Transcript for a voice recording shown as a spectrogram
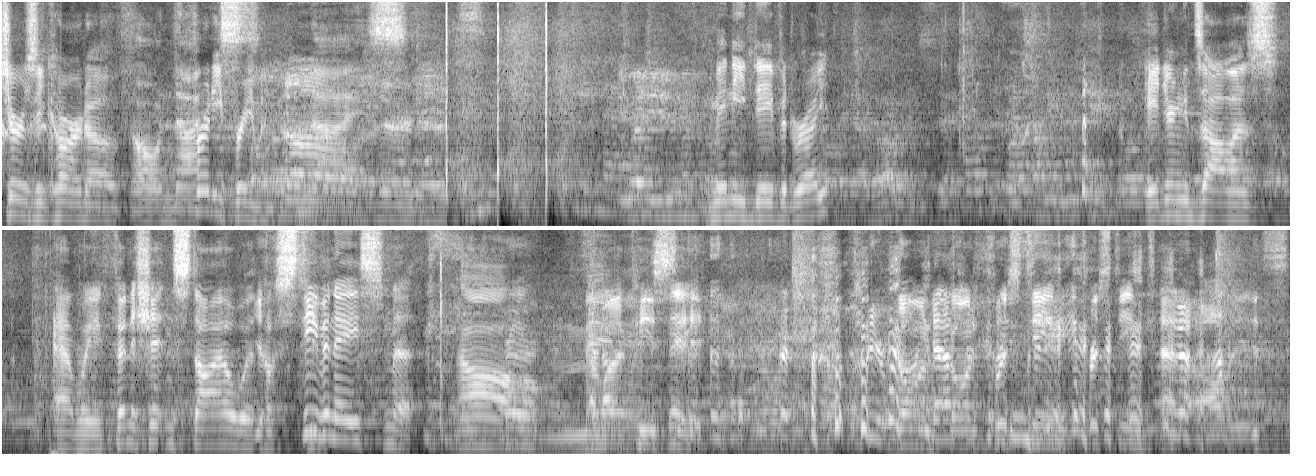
jersey card of Oh, nice. Freddie Freeman. Oh, nice. There it is. Mini David Wright. Adrian Gonzalez. And we finish it in style with Stephen A. Smith. Oh, For man. My PC. You're going, going pristine, pristine 10 on all these.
